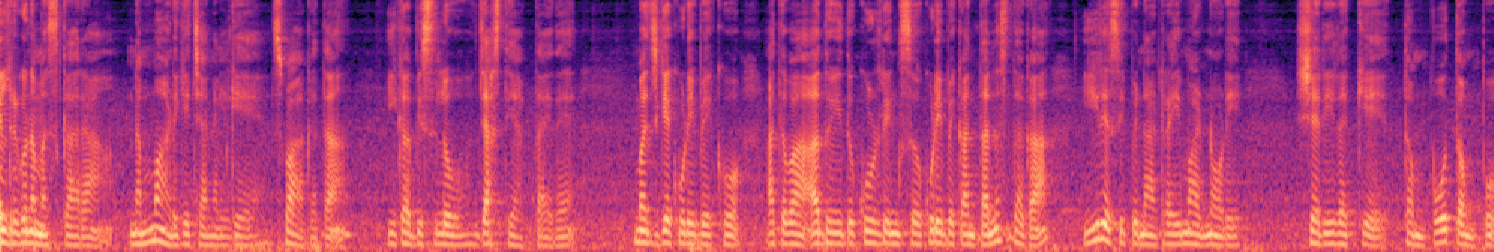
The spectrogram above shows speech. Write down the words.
ಎಲ್ರಿಗೂ ನಮಸ್ಕಾರ. ನಮ್ಮ ಅಡುಗೆ ಚಾನೆಲ್ಗೆ ಸ್ವಾಗತ. ಈಗ ಬಿಸಿಲು ಜಾಸ್ತಿ ಆಗ್ತಾ ಇದೆ. ಮಜ್ಜಿಗೆ ಕುಡಿಬೇಕು ಅಥವಾ ಅದು ಇದು ಕೂಲ್ ಡ್ರಿಂಕ್ಸು ಕುಡಿಬೇಕಂತ ಅನ್ನಿಸ್ದಾಗ ಈ ರೆಸಿಪಿನ ಟ್ರೈ ಮಾಡಿ ನೋಡಿ. ಶರೀರಕ್ಕೆ ತಂಪು ತಂಪು.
